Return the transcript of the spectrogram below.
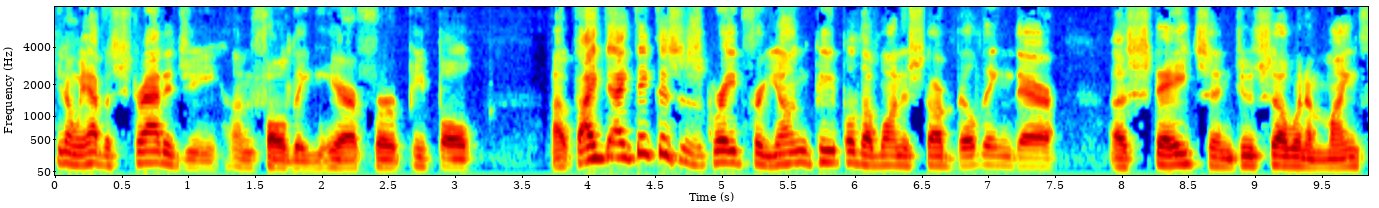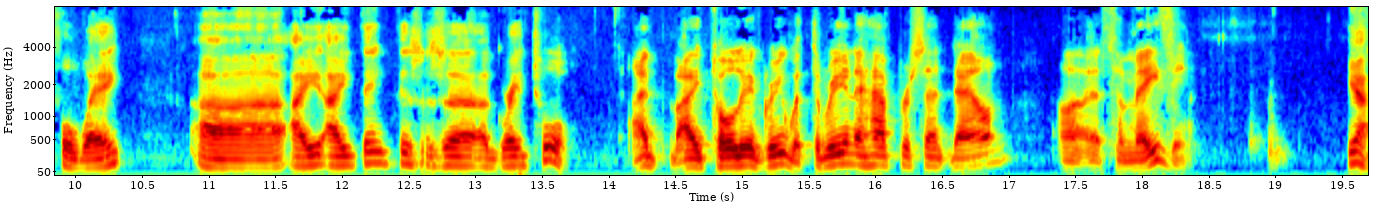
you know, we have a strategy unfolding here for people. Uh, I, I, think this is great for young people that want to start building their estates and do so in a mindful way. Uh, I, I, think this is a, a, great tool. I, I totally agree with three and a half percent down. Uh, it's amazing. Yeah.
